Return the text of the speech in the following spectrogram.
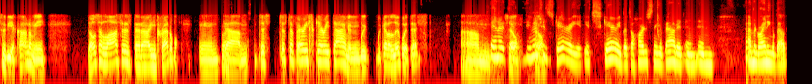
to the economy, those are losses that are incredible, and um, just just a very scary time. And we we got to live with this. Um, and it, so, you mentioned so. scary. It, it's scary, but the hardest thing about it, and, and I've been writing about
